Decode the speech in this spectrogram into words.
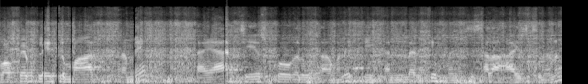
బొఫే ప్లేట్లు మాత్రమే తయారు చేసుకోగలుగుతామని మీకు అందరికీ మంచి సలహా ఇస్తున్నాను.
